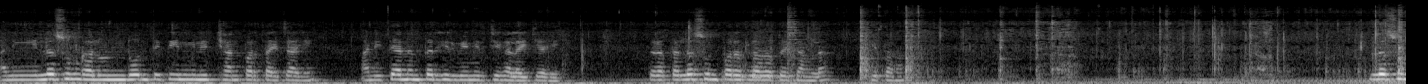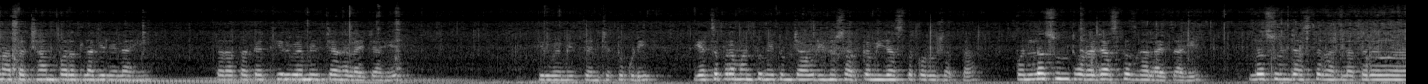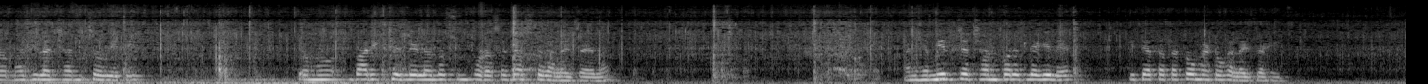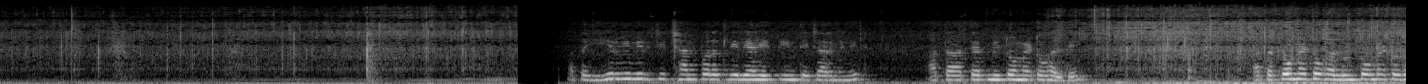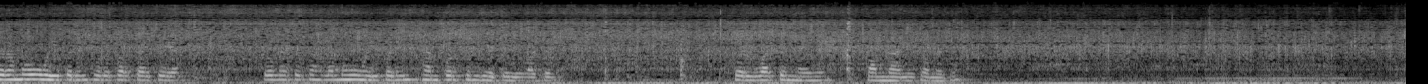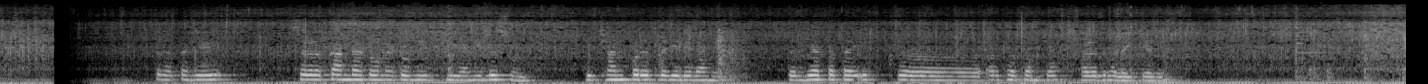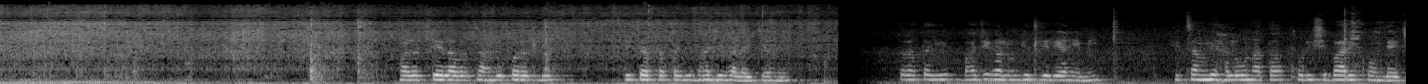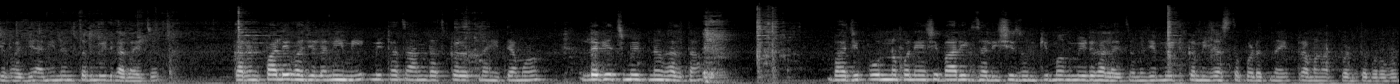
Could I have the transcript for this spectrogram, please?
आणि लसूण घालून दोन ते तीन मिनिट छान परतायचं आहे. आणि त्यानंतर हिरवी मिरची घालायची आहे. तर आता लसूण परतला जातोय चांगला. हे पहा. लसूण आता छान परतला गेलेला आहे. तर आता त्यात हिरव्या मिरच्या घालायच्या आहेत. हिरव्या मिरच्यांचे तुकडे. याचं प्रमाण तुम्ही तुमच्या आवडीनुसार कमी जास्त करू शकता. पण लसूण थोडा जास्तच घालायचा आहे. लसूण जास्त घातला तर भाजीला छान चव येते. त्यामुळं बारीक चिरलेला लसूण थोडासा जास्त घालायचा याला. आणि ह्या मिरच्या छान परतल्या गेल्या की त्यात आता टोमॅटो घालायचा आहे. आता ही हिरवी मिरची छान परतलेली आहे तीन ते चार मिनिट. आता त्यात मी टोमॅटो घालते. आता टोमॅटो घालून टोमॅटो जरा मऊ होईपर्यंत थोडं परतायचं या टोमॅटो चांगला मऊ होईपर्यंत छान परतून घ्यायचं हे वाटण. सॉरी वाटण नाही हे कांदा आणि टोमॅटो. तर आता हे सगळं कांदा टोमॅटो मिरची आणि लसूण हे छान परतलं गेलेलं आहे. तर ह्यात आता एक अर्धा चमचा हळद घालायची आहे. हळद तेलावर चांगली परतली की त्यात आता ही भाजी घालायची आहे. तर आता ही भाजी घालून घेतलेली आहे मी. ही चांगली हलवून आता थोडीशी बारीक होऊन द्यायची भाजी आणि नंतर मीठ घालायचं. कारण पालेभाजीला नेहमी मिठाचा अंदाज कळत नाही त्यामुळं लगेच मीठ न घालता भाजी पूर्णपणे अशी बारीक झाली शिजून की मग मीठ घालायचं. म्हणजे मीठ कमी जास्त पडत नाही प्रमाणात पडतं बरोबर.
